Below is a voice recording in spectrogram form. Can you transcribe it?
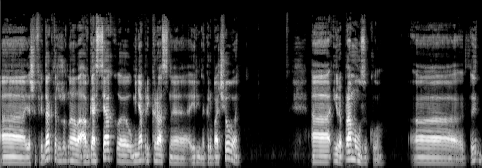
Я шеф-редактор журнала. А в гостях у меня прекрасная Ирина Горбачева, Ира, про музыку. А, ты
